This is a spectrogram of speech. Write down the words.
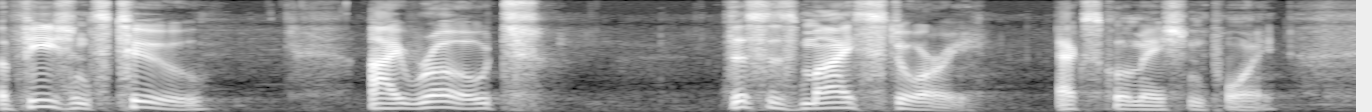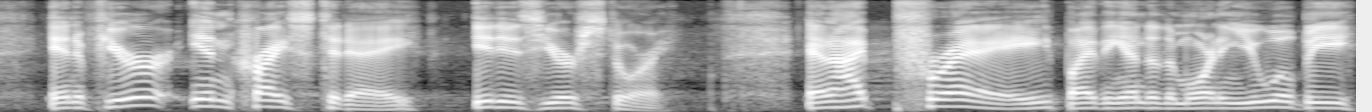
Ephesians 2, I wrote, This is my story! Exclamation point. And if you're in Christ today, it is your story. And I pray by the end of the morning you will be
